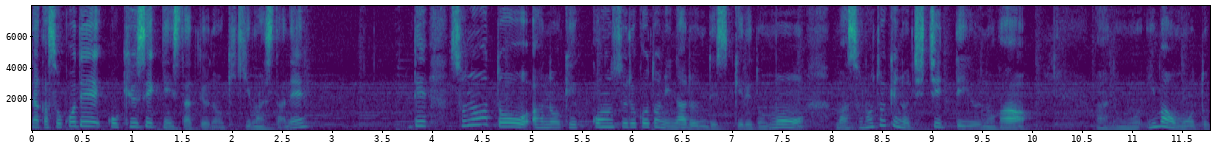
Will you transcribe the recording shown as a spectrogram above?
なんかそこでこう急接近したっていうのを聞きましたね。でその後あの結婚することになるんですけれども、まあ、その時の父っていうのがあの今思うと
